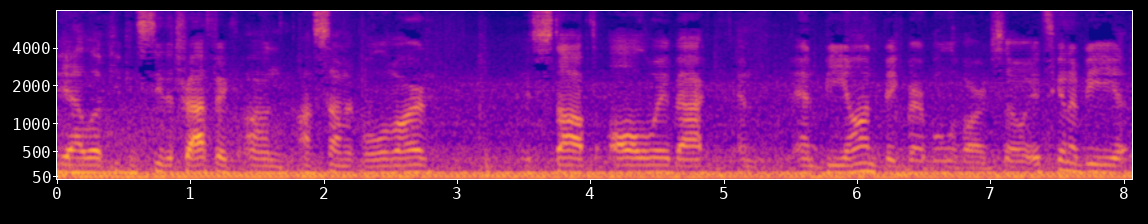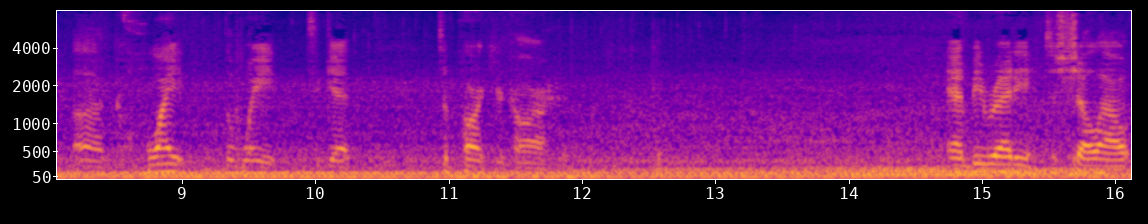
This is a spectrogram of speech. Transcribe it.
Yeah, look, you can see the traffic on, on Summit Boulevard. It's stopped all the way back and, and beyond Big Bear Boulevard. So it's gonna be uh, quite the wait to get to park your car. And be ready to shell out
